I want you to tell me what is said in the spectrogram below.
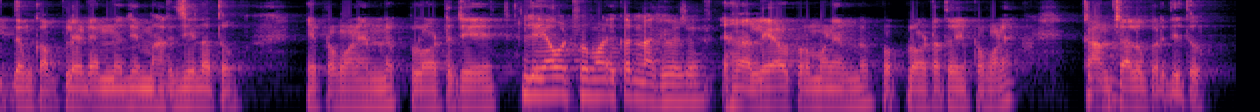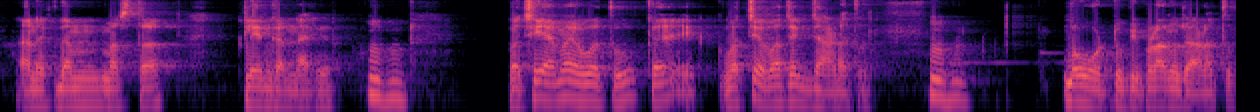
એકદમ કમ્પ્લીટ એમનો જે માર્જિન હતો એ પ્રમાણે એમને પ્લોટ જે લેઆઉટ પ્રમાણે કરી નાખ્યો છે હા લેઆઉટ પ્રમાણે એમનો પ્લોટ હતો એ પ્રમાણે કામ ચાલુ કરી દીધું અને એકદમ મસ્ત ક્લીન કરી નાખ્યું. પછી એમાં એવું હતું કે એક વચ્ચે વચ્ચે એક ઝાડ હતું. બહુ મોટું પીપળાનું ઝાડ હતું.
